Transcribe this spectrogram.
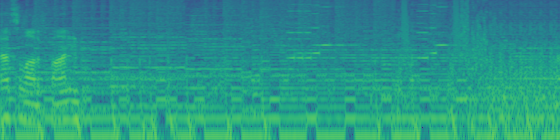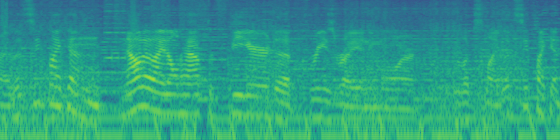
That's a lot of fun. Alright, let's see if I can... Now that I don't have to fear the freeze ray anymore, it looks like. Let's see if I can...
